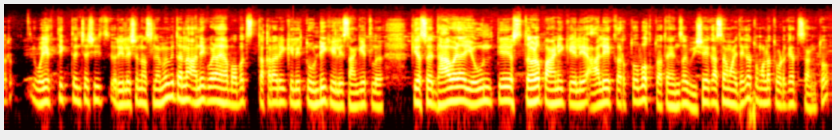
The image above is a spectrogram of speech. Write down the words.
तर वैयक्तिक त्यांच्याशी रिलेशन असल्यामुळे मी त्यांना अनेक वेळा ह्याबाबत तक्रारी केली तोंडी केली सांगितलं की असं दहा वेळा येऊन ते स्थळ पाहणी केले आले करतो बघतो. आता ह्यांचा विषय कसा माहिती आहे का? तुम्हाला थोडक्यात सांगतो.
